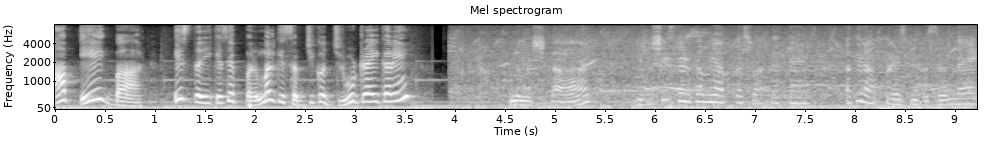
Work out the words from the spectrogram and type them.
आप एक बार इस तरीके से परमल की सब्ज़ी को ज़रूर ट्राई करें। नमस्कार डिलीशियस तड़का में आपका स्वागत है। अगर आपको रेसिपी पसंद आए,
